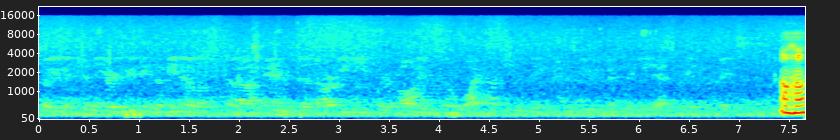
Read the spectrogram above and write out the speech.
so you mentioned you're using the MinIO uh, and the RBD for your volume. So why not choosing to eventually the S3 interface? Uh.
